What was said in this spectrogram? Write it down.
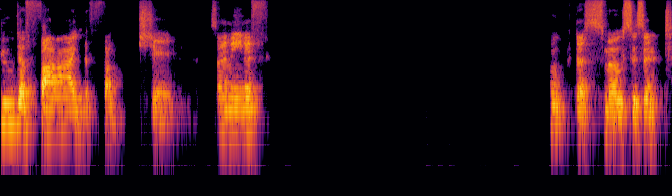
to define the function. So I mean, if hope Desmos isn't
